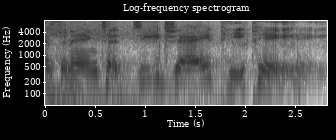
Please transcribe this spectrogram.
listening to DJ PP.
